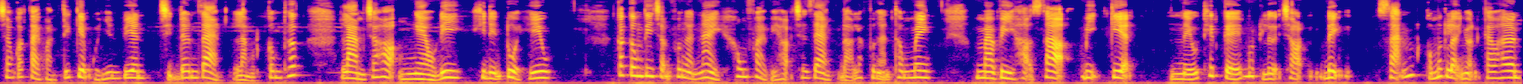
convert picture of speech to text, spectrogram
trong các tài khoản tiết kiệm của nhân viên chỉ đơn giản là một công thức làm cho họ nghèo đi khi đến tuổi hưu. Các công ty chọn phương án này không phải vì họ cho rằng đó là phương án thông minh, mà vì họ sợ bị kiện nếu thiết kế một lựa chọn định sẵn có mức lợi nhuận cao hơn,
